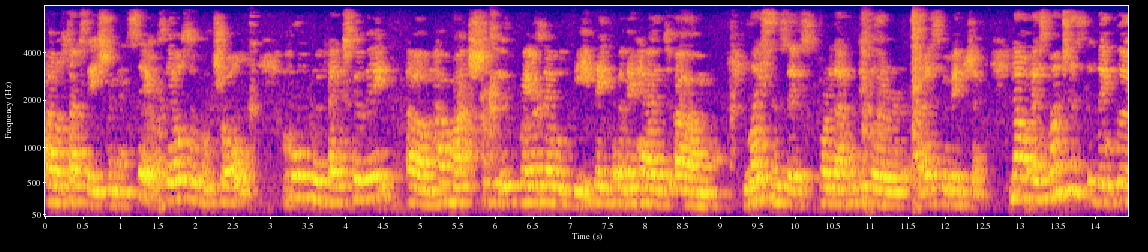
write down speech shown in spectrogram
out of taxation and sales. They also control who could excavate, um, how much, where they would be. They, they had um, licenses for that particular uh, excavation. Now, as much as the, the,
